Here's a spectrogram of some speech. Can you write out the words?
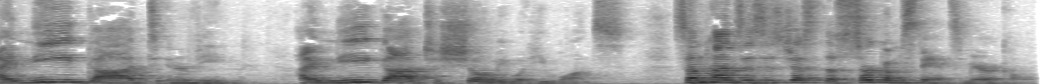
I need God to intervene. I need God to show me what He wants. Sometimes this is just the circumstance miracle,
